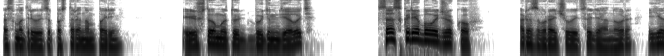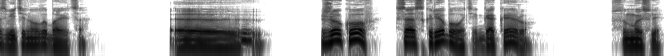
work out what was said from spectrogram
Осматривается по сторонам парень. И что мы тут будем делать? Соскребывать жуков. Разворачивается Леонора и язвительно улыбается. Жуков соскребывать Гакеру. В смысле?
